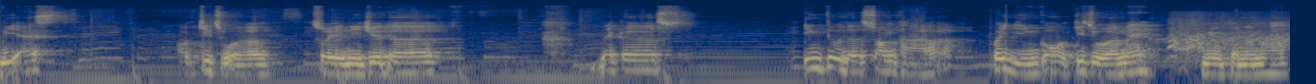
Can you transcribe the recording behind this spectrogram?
VS OK 组合，所以你觉得那个印度的双塔？会赢过我组合没？没有可能吗？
